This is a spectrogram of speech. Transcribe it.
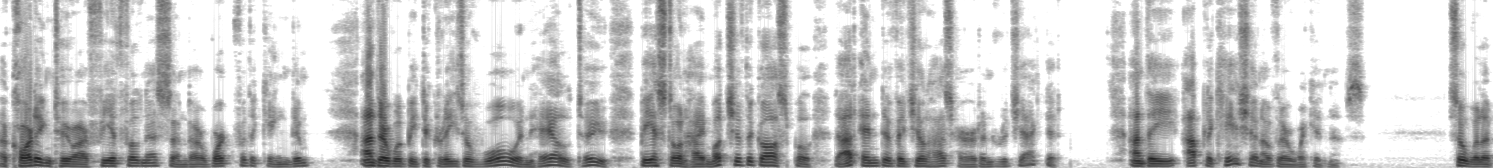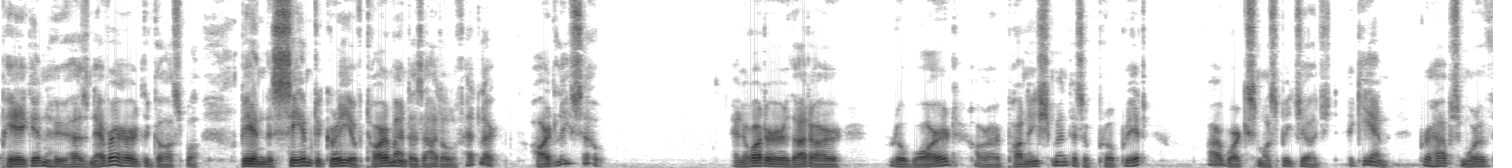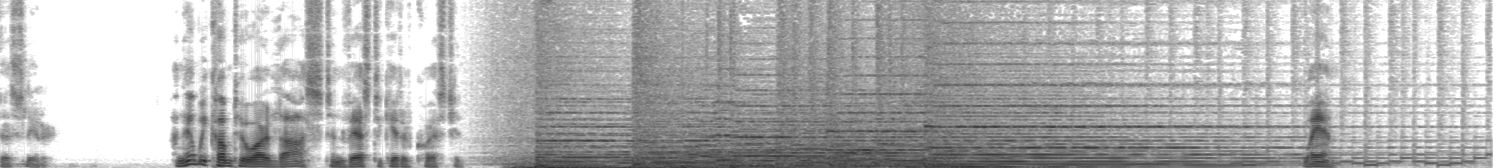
according to our faithfulness and our work for the kingdom, and there will be degrees of woe in hell too, based on how much of the gospel that individual has heard and rejected, and the application of their wickedness. So will a pagan who has never heard the gospel be in the same degree of torment as Adolf Hitler? Hardly so. In order that our reward or our punishment is appropriate, our works must be judged. Again, perhaps more of this later. And then we come to our last investigative question. When?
